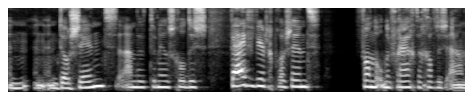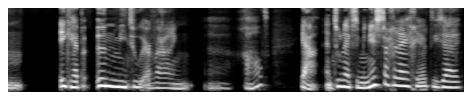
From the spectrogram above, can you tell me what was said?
een, een, een docent aan de toneelschool. Dus 45% van de ondervraagden gaf dus aan... ik heb een MeToo-ervaring eh, gehad. Ja, en toen heeft de minister gereageerd. Die zei,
